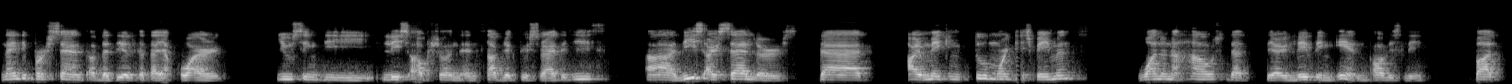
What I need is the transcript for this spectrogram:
ninety percent of the deals that I acquired using the lease option and subject to strategies, uh, these are sellers that are making two mortgage payments, one on a house that they are living in, obviously, but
